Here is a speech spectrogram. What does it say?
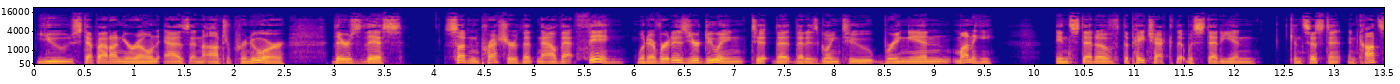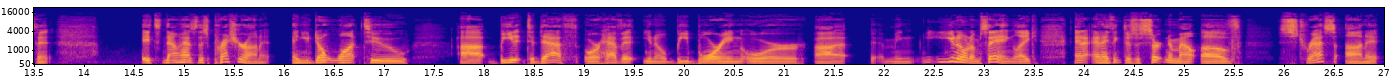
you step out on your own as an entrepreneur. There's this sudden pressure that now that thing, whatever it is you're doing to, that, that is going to bring in money instead of the paycheck that was steady and consistent and constant, it now has this pressure on it and you don't want to, uh, beat it to death or have it, you know, be boring or, uh, I mean, you know what I'm saying? Like, and, and I think there's a certain amount of stress on it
